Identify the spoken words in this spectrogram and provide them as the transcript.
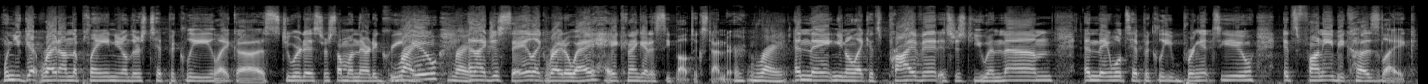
When you get right on the plane, you know, there's typically like a stewardess or someone there to greet Right, you. right. And I just say like right away, hey, can I get a seatbelt extender? Right. And they, you know, like it's private, it's just you and them, and they will typically bring it to you. It's funny because like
